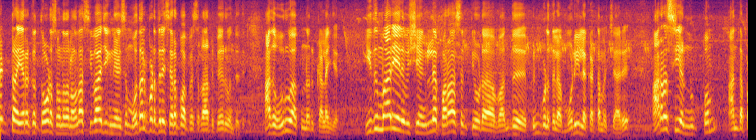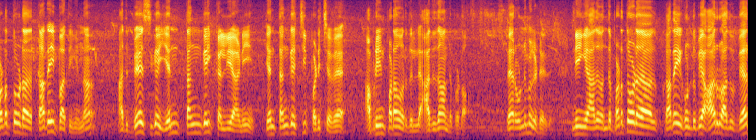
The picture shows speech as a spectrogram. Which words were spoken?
ஏற்ற இறக்கத்தோடு சொன்னதுனால தான் சிவாஜி கணேசன் முதல் படத்திலே சிறப்பாக பேசுகிறாரு பேர் வந்தது. அதை உருவாக்குனர் கலைஞர். இது மாதிரியான விஷயங்களில் பராசக்தியோட வந்து பின்புலத்தில் மொழியில் கட்டமைச்சார். அரசியல் நுட்பம் அந்த படத்தோட கதை பார்த்தீங்கன்னா அது பேசிக்காக என் தங்கை கல்யாணி என் தங்கச்சி படித்தவ அப்படின்னு படம் வருது இல்லை அதுதான் அந்த படம். வேற ஒன்றுமே கிடையாது. நீங்கள் அது அந்த படத்தோட கதையை கொண்டு போய் ஆரூர் அது வேற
